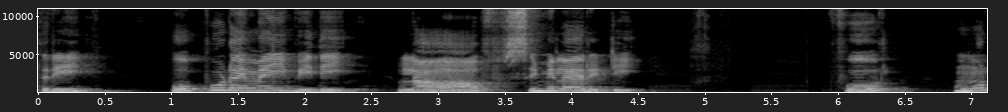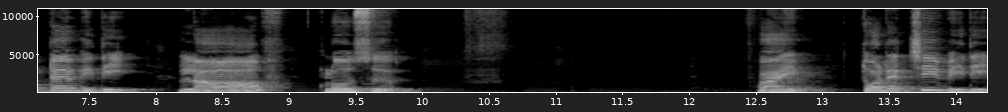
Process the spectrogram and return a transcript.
த்ரீ ஒப்புடைமை விதி. லா ஆஃப் சிமிலாரிட்டி ஃபோர் மூட்ட விதி. லா ஆஃப் க்ளோஸு ஃபைவ் தொடர்ச்சி விதி.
